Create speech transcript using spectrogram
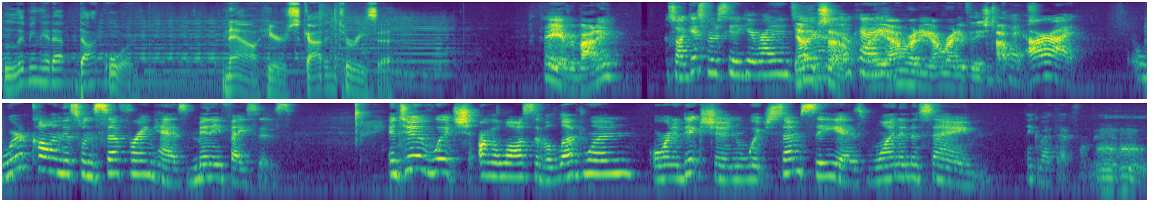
livingitup.org. Now, here's Scott and Teresa. Hey everybody. So I guess we're just gonna get right into Yeah, I think so. Okay. Uh, yeah, I'm ready. I'm ready for these topics. Okay. All right. We're calling this one "Suffering Has Many Faces," and two of which are the loss of a loved one or an addiction, which some see as one and the same. Think about that for a minute. Mm-hmm.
